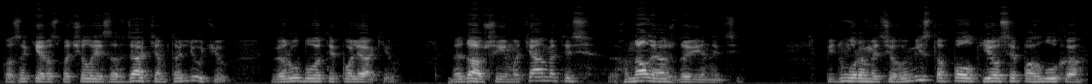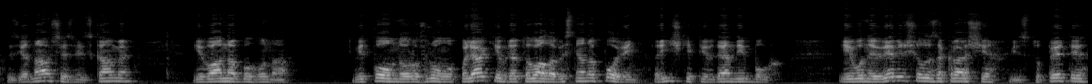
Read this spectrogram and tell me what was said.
козаки розпочали за взяттям та люттю вирубувати поляків. Не давши їм отямитись, гнали аж до Вінниці. Під мурами цього міста полк Йосипа Глуха з'єднався з військами Івана Богуна. Від повного розгрому поляків рятувала весняна повінь річки Південний Буг, і вони вирішили за краще відступити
